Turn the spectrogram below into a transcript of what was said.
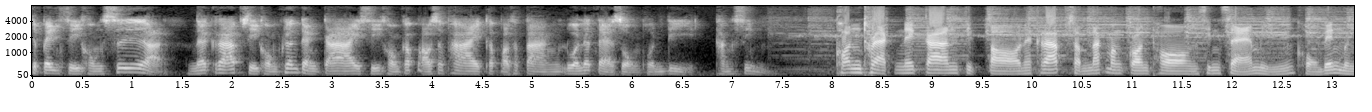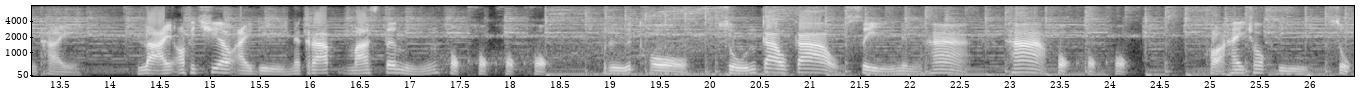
จะเป็นสีของเสื้อนะครับ สีของเครื่องแต่งกาย สีของกระเป๋าสะพาย กระเป๋าสตางค์ล้วนแล้วแต่ส่งผลดีทั้งสิ้นคอนแท c t ในการติดต่อนะครับสำนักมังกรทองสินแสหมิงของเบ้งเมืองไทย Line Official ID นะครับ Master หมิง6666 หรือโทร 0994155666 ขอให้โชคดี สุข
